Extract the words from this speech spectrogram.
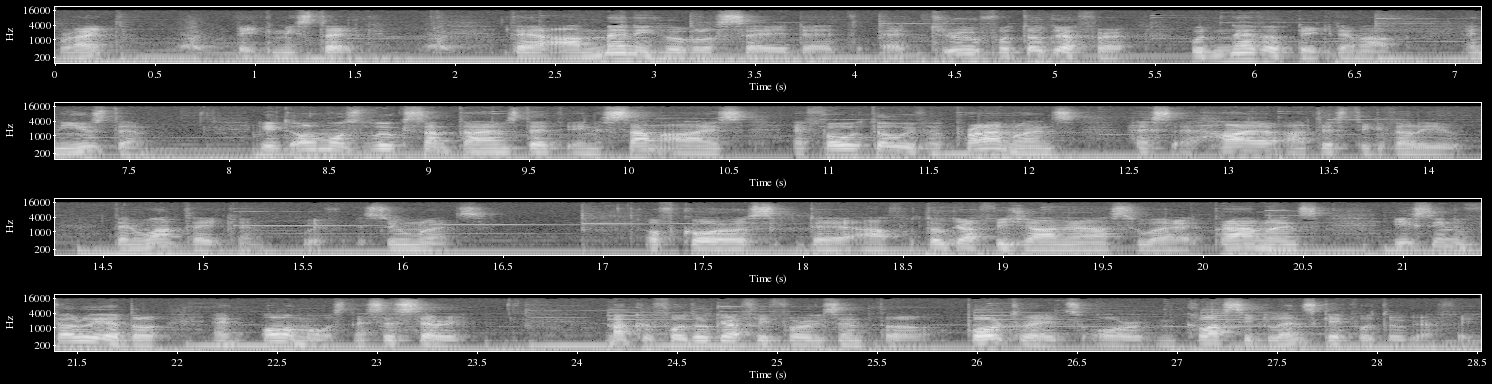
right? Big mistake. There are many who will say that a true photographer would never pick them up and use them. It almost looks sometimes that in some eyes a photo with a prime lens has a higher artistic value than one taken with a zoom lens. Of course, there are photography genres where a prime lens is invaluable and almost necessary, Macrophotography, for example, portraits or classic landscape photography.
